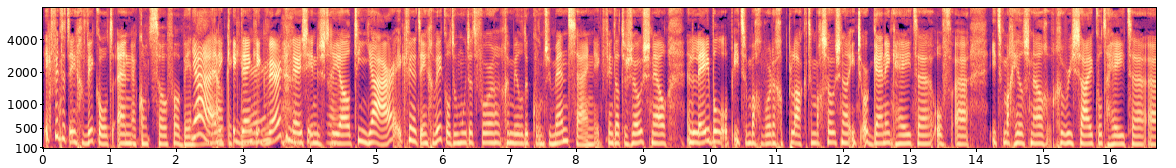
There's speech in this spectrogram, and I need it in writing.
ik vind het ingewikkeld. En er komt zoveel binnen. Ja, en ik, ik denk, ik werk in deze industrie ja. al tien jaar. Ik vind het ingewikkeld. Hoe moet dat voor een gemiddelde consument zijn? Ik vind dat er zo snel een label op iets mag worden geplakt. Er mag zo snel iets organic heten. Of uh, iets mag heel snel gerecycled heten. Uh,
